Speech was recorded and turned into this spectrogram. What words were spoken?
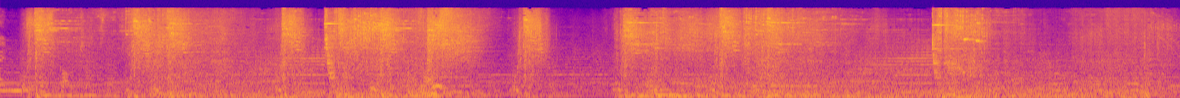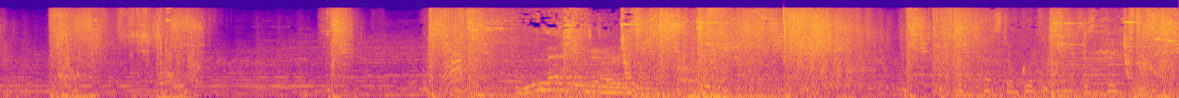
I missed spot. Legendary. The test of good manners is patience.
